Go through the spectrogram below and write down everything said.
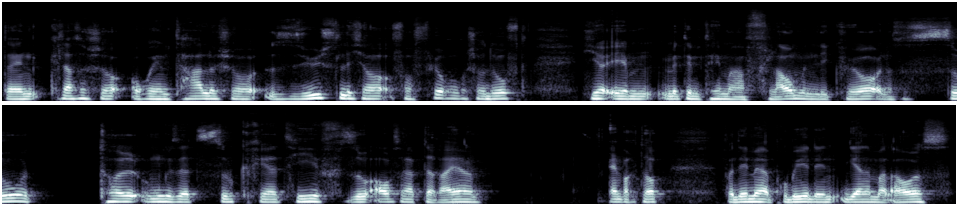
Dein klassischer orientalischer, süßlicher, verführerischer Duft. Hier eben mit dem Thema Pflaumenlikör und das ist so toll umgesetzt, so kreativ, so außerhalb der Reihe. Einfach top. Von dem her probiere den gerne mal aus.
